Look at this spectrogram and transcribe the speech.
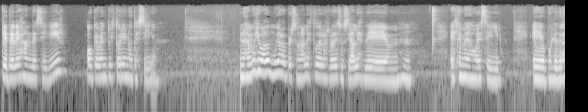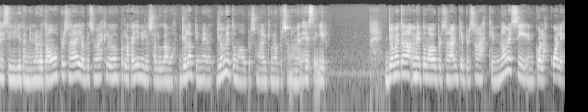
que te dejan de seguir o que ven tu historia y no te siguen. Nos hemos llevado muy a lo personal esto de las redes sociales de este me dejó de seguir. Eh, pues lo dejo de seguir yo también. Nos lo tomamos personal y la próxima vez que lo vemos por la calle ni lo saludamos. Yo la primera, yo me he tomado personal que una persona me deje seguir. Yo me he tomado personal que personas que no me siguen, con las cuales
